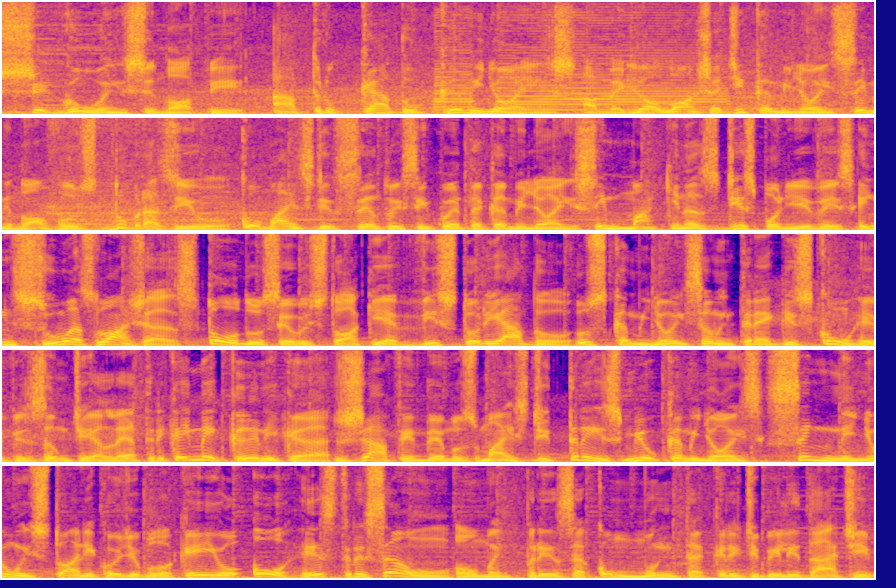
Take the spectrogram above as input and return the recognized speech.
Chegou em Sinop a Trucado Caminhões, a melhor loja de caminhões seminovos do Brasil, com mais de 150 caminhões e máquinas disponíveis em suas lojas. Todo o seu estoque é vistoriado. Os caminhões são entregues com revisão de elétrica e mecânica. Já vendemos mais de 3 mil caminhões sem nenhum histórico de bloqueio ou restrição. Uma empresa com muita credibilidade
